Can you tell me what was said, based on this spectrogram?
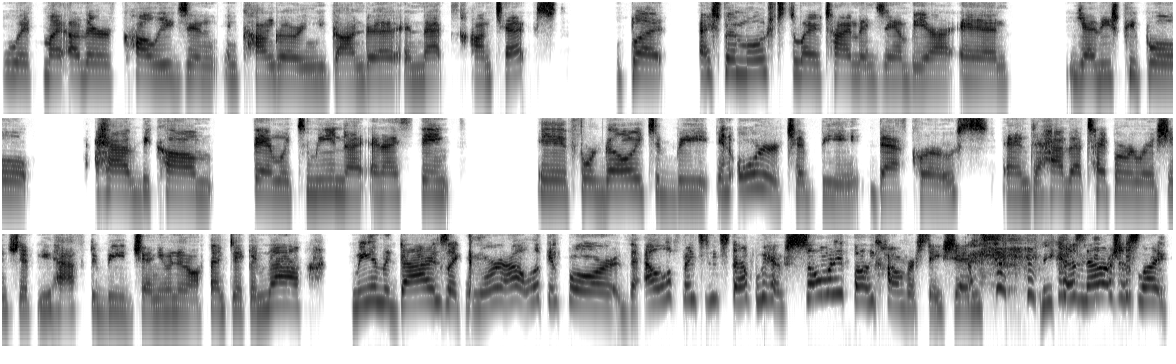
with my other colleagues in, in congo or in uganda in that context but i spend most of my time in zambia and yeah these people have become family to me and I, and I think if we're going to be in order to be that close and to have that type of relationship you have to be genuine and authentic. And now me and the guys like when we're out looking for the elephants and stuff. We have so many fun conversations because now it's just like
